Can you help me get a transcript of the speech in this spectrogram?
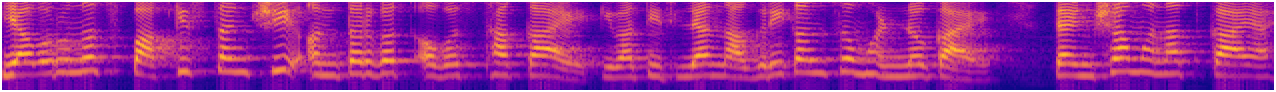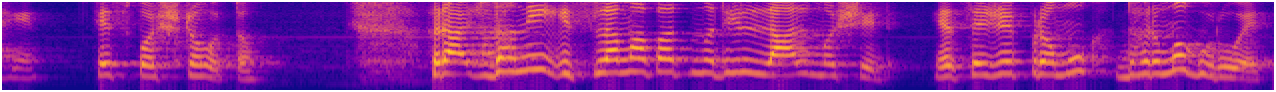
यावरूनच पाकिस्तानची अंतर्गत अवस्था काय किंवा तिथल्या नागरिकांचं म्हणणं काय त्यांच्या मनात काय आहे हे स्पष्ट होतं. राजधानी इस्लामाबाद मधील लाल मशीद याचे जे प्रमुख धर्मगुरू आहेत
